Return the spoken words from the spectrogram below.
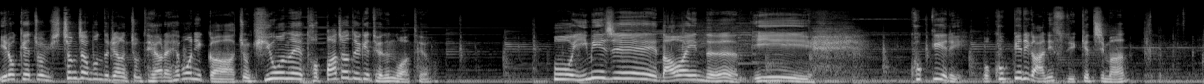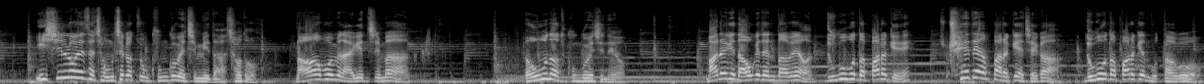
이렇게 좀 시청자분들이랑 좀 대화를 해보니까 좀 기온에 더 빠져들게 되는 것 같아요. 뭐 이미지에 나와 있는 이 코끼리 뭐 코끼리가 아닐 수도 있겠지만 이 실루엣의 정체가 좀 궁금해집니다. 저도 나와보면 알겠지만 너무나도 궁금해지네요. 만약에 나오게 된다면 누구보다 빠르게 최대한 빠르게 제가 누구보다 빠르게는 못하고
